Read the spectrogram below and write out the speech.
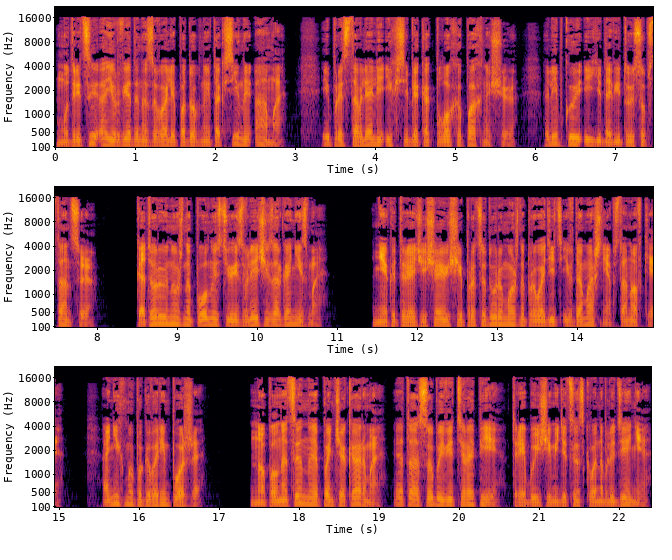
Мудрецы аюрведы называли подобные токсины ама и представляли их себе как плохо пахнущую, липкую и ядовитую субстанцию, которую нужно полностью извлечь из организма. Некоторые очищающие процедуры можно проводить и в домашней обстановке. О них мы поговорим позже. Но полноценная панчакарма – это особый вид терапии, требующий медицинского наблюдения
